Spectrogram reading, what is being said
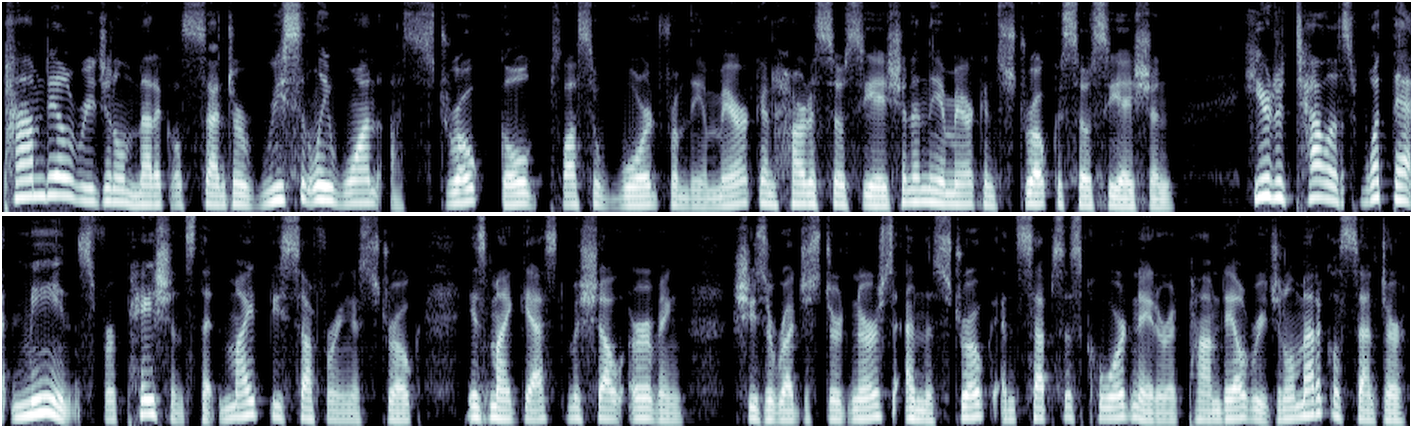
Palmdale Regional Medical Center recently won a Stroke Gold Plus Award from the American Heart Association and the American Stroke Association. Here to tell us what that means for patients that might be suffering a stroke is my guest, Michelle Irving. She's a registered nurse and the stroke and sepsis coordinator at Palmdale Regional Medical Center.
